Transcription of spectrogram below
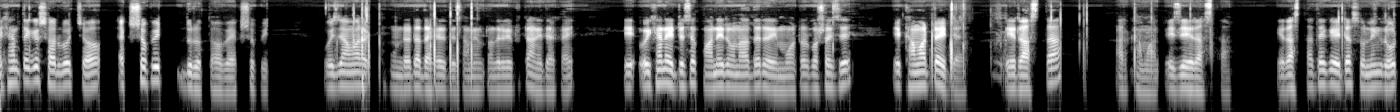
এখান থেকে সর্বোচ্চ একশো ফিট দূরত্ব হবে, একশো ফিট। ওই যে আমার হুন্ডাটা দেখা যেতেছে আমি আপনাদেরকে একটু টানি দেখাই। ওইখানে এটা হচ্ছে পানির ওনাদের এই মোটর বসাইছে। এই খামারটা এটা এই রাস্তা আর খামার, এই যে রাস্তা। এই রাস্তা থেকে এটা সোলিং রোড।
